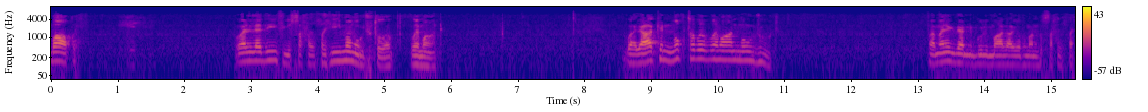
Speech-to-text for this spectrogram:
باطل. والذي في صحيحه ما موجود ضمان. ولكن مقتضى الضمان موجود. فما نقدر نقول ما لا يضمن بالصحيحة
